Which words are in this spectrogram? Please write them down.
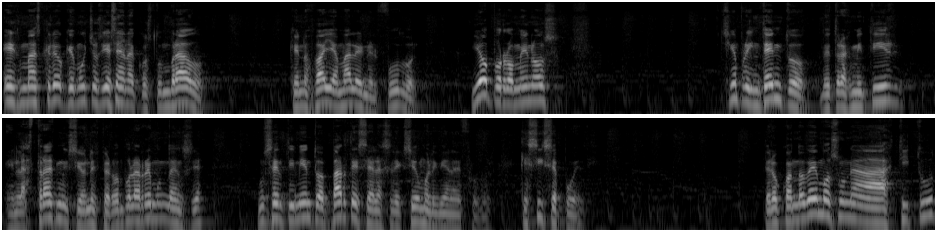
Es más, creo que muchos ya se han acostumbrado que nos vaya mal en el fútbol. Yo por lo menos siempre intento de transmitir en las transmisiones, perdón por la redundancia, un sentimiento aparte hacia la selección boliviana de fútbol, que sí se puede. Pero cuando vemos una actitud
